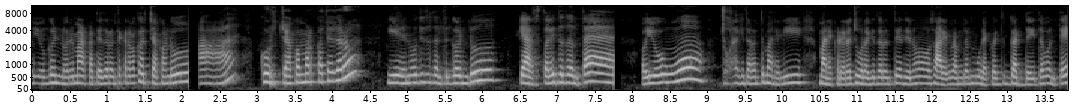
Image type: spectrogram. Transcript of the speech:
ಅಯ್ಯೋ ಗಣ್ಣೋರೆ ಮಾಡ್ಕೊತಾ ಅಂತ ಕಣ ಖರ್ಚು ಹಾಕೊಂಡು ಆ ಖರ್ಚು ಹಾಕೊಂಡು ಮಾಡ್ಕೊತಾ ಇದಾರು? ಏನು ಓದಿದಂತೆ ಗಂಡು? ಕ್ಯಾನ್ಸಲ್ ಇದ್ದದಂತ? ಅಯ್ಯೋ ಜೋರಾಗಿದ್ದಾರಂತೆ ಮನೇಲಿ. ಮನೆ ಕಡೆ ಎಲ್ಲ ಜೋರಾಗಿದ್ದಾರಂತೆ, ಅದೇನೋ ಸಾಲಿಗ್ರಾಮದಲ್ಲಿ ಮೂರು ಎಕರೆ ಗಡ್ಡೆ ಇದ್ದವಂತೆ.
